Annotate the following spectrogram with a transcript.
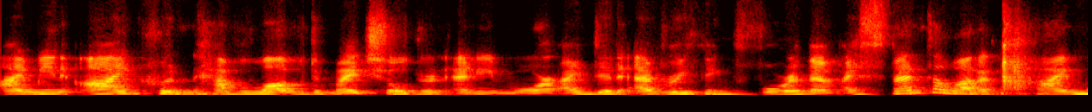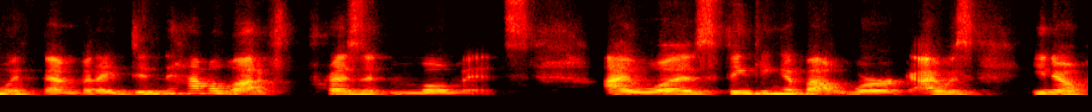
I mean, I couldn't have loved my children anymore. I did everything for them. I spent a lot of time with them, but I didn't have a lot of present moments. I was thinking about work. I was, you know,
